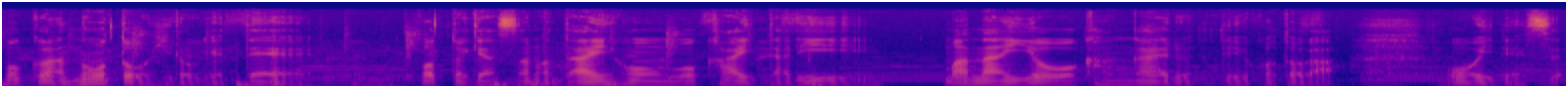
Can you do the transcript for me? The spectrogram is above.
僕はノートを広げてポッドキャストの台本を書いたりまあ内容を考えるっていうことが多いです。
